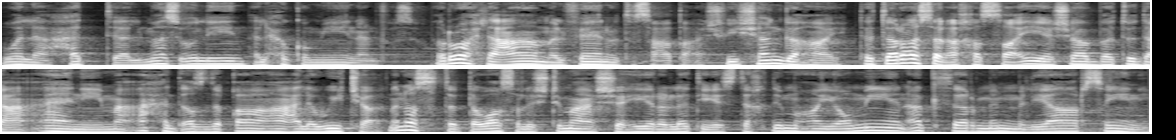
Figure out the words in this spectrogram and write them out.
ولا حتى المسؤولين الحكوميين أنفسهم. نروح لعام 2019 في شنغهاي تتراسل أخصائية شابة تدعى آني مع أحد أصدقائها على ويتشات. منصة التواصل الاجتماعي الشهيرة التي يستخدمها يوميا أكثر من مليار صيني.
